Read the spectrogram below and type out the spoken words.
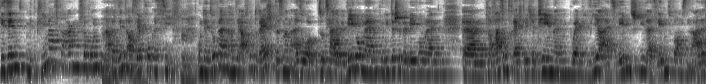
die sind mit Klimafragen verbunden, mhm. aber sind auch sehr progressiv. Mhm. Und insofern haben Sie absolut recht, dass man also soziale Bewegungen, politische Bewegungen, ähm, verfassungsrechtliche Themen, Buen Vivir als Lebensstil, als Lebensform sind alles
